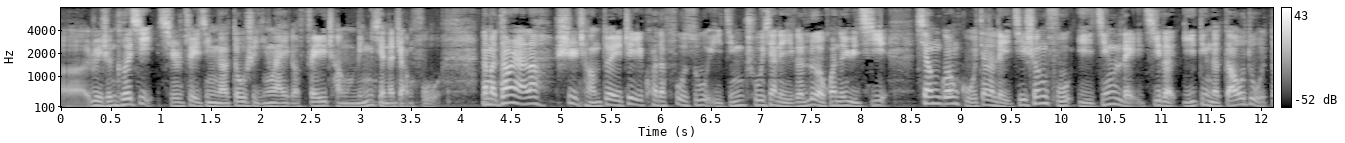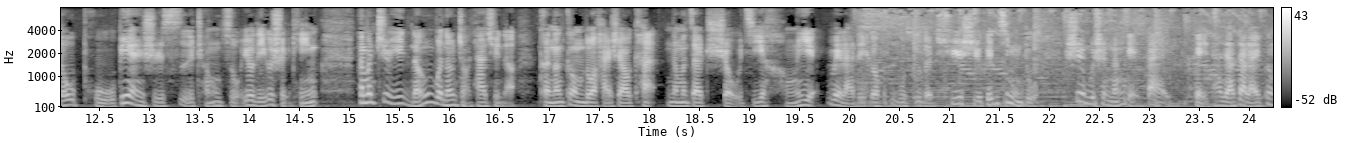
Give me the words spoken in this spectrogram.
呃瑞声科技，其实最近呢都是迎来一个非常明显的涨幅。那么当然了，市场对这一块的复苏已经出现了一个乐观的预期，相关股价的累计升幅已经累积。了一定的高度，都普遍是四成左右的一个水平。那么至于能不能涨下去呢？可能更多还是要看，那么在手机行业未来的一个复苏的趋势跟进度，是不是能给带给大家带来更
